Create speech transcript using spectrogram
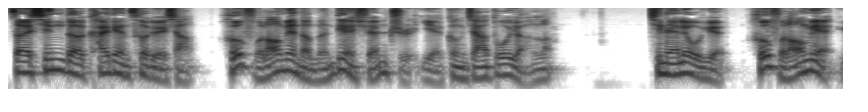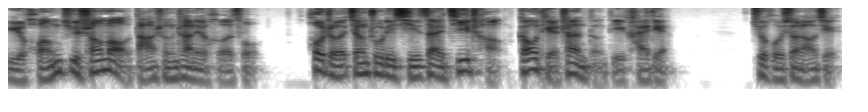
在新的开店策略下，和府捞面的门店选址也更加多元了。今年六月，和府捞面与黄聚商贸达成战略合作，后者将助力其在机场、高铁站等地开店。据胡秀了解，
